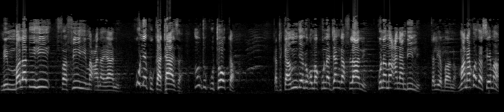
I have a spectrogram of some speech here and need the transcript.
min baladihi fafihi maana yani. Kule kukataza mtu kutoka katika mji ambao kwamba kuna janga fulani kuna maana mbili. Kalia bana. Maana kwanza sema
